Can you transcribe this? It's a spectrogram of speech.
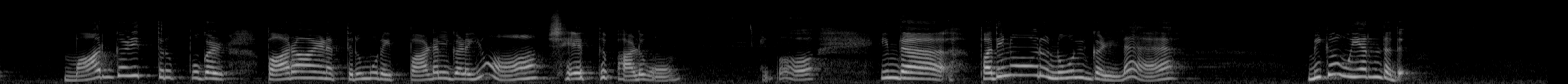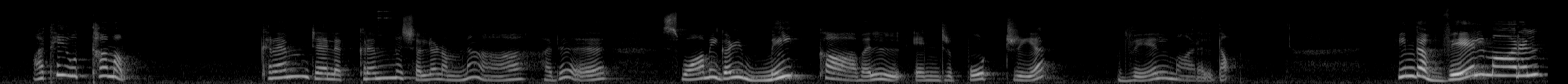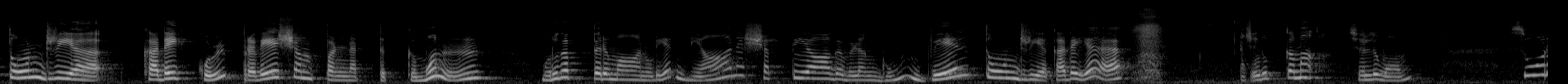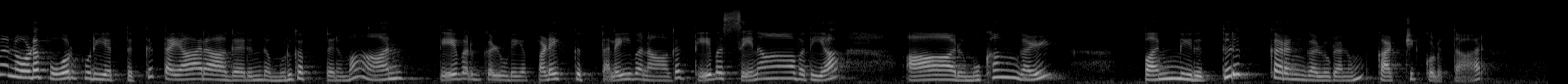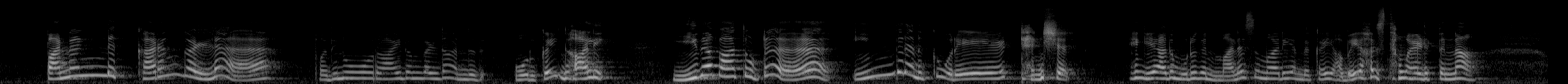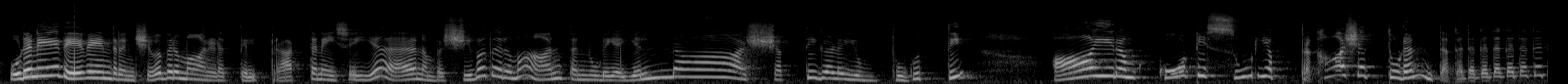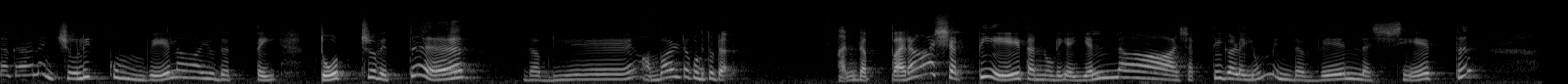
மார்கழி திருப்புகழ் பாராயண திருமுறை பாடல்களையும் சேர்த்து பாடுவோம். இப்போது இந்த பதினோரு நூல்களில் மிக உயர்ந்தது. அதி உத்தமம். கிரெம் டெல கிரெம்னு சொல்லணும்னா அது சுவாமிகள் மெய்க்காவல் என்று போற்றிய வேல்மாறல் தான். இந்த வேல்மாறல் தோன்றிய கதைக்குள் பிரவேசம் பண்ணத்துக்கு முன் முருகப்பெருமானுடைய ஞான சக்தியாக விளங்கும் வேல் தோன்றிய கதையை சுருக்கமாக சொல்லுவோம். சூரனோட போர் புரியறதுக்கு தயாராக இருந்த முருகப்பெருமான் தேவர்களுடைய படைக்கு தலைவனாக தேவசேனாபதியாக ஆறு முகங்கள் பன்னிரு திருக்கரங்களுடனும் காட்சி கொடுத்தார். பன்னெண்டு கரங்களில் பதினோரு ஆயுதங்கள் தான் இருந்தது. ஒரு கை காலி. இதை பார்த்துட்டு இந்திரனுக்கு ஒரே டென்ஷன் எங்கேயாவது முருகன் மனசு மாதிரி அந்த கை அபயாஸ்தமாக எடுத்துன்னா உடனே தேவேந்திரன் சிவபெருமானிடத்தில் பிரார்த்தனை செய்ய நம்ம சிவபெருமான் தன்னுடைய எல்லா சக்திகளையும் புகுத்தி ஆயிரம் கோடி சூரிய பிரகாசத்துடன் தக தக தக தக தகன ஜொலிக்கும் வேலாயுதத்தை தோற்றுவித்து அது அப்படியே அம்பாள்கிட்ட கொடுத்துட்டார். அந்த பராசக்தி தன்னுடைய எல்லா சக்திகளையும் இந்த வேலில் சேர்த்து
